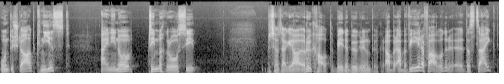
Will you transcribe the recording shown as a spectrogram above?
Und der Staat genießt eine noch ziemlich grosse soll sagen, ja, Rückhalt bei den Bürgerinnen und Bürgern. Aber, aber wie Ihr Fall, oder? Das zeigt,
